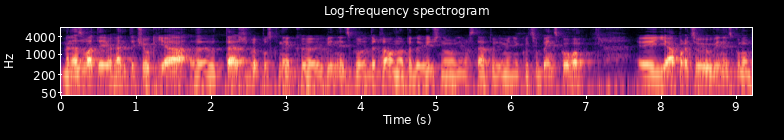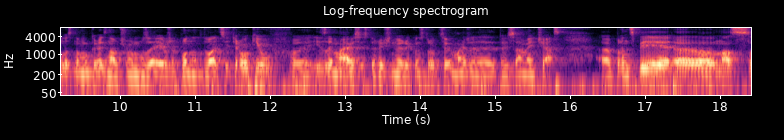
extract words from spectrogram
Мене звати Євген Тичук, я е, теж випускник е, Вінницького державного педагогічного університету імені Коцюбинського. Е, Я працюю у Вінницькому обласному краєзнавчому музеї вже понад 20 років е, і займаюся історичною реконструкцією майже той самий час. Е, В принципі, е, у нас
